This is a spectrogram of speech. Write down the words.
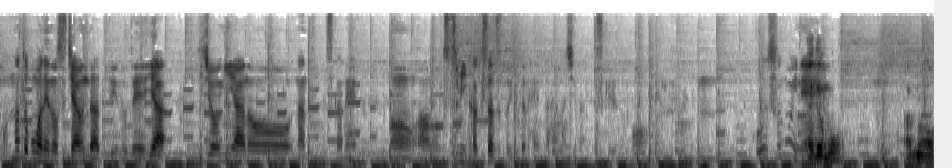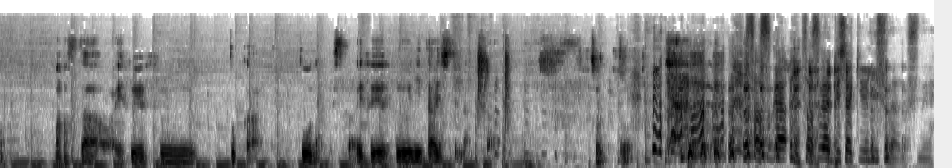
こんなとこまで載せちゃうんだっていうので、いや、非常にあの、なんていうんですかね、うん、あの、包み隠さずと言ったら変な話なんですけれども、うん。これすごいね。え、でも、あの、マスターは FF とか、どうなんですか ?FF に対してなんか、ちょっと、う んさすが、さすが愚者級リスナーですね。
